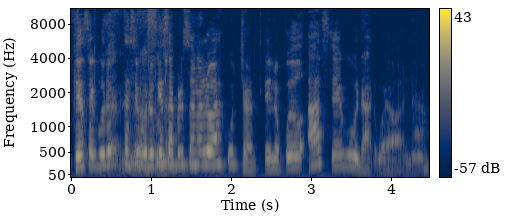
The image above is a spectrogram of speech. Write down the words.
Te aseguro, Me- te aseguro que esa persona lo va a escuchar. Te lo puedo asegurar, weona.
